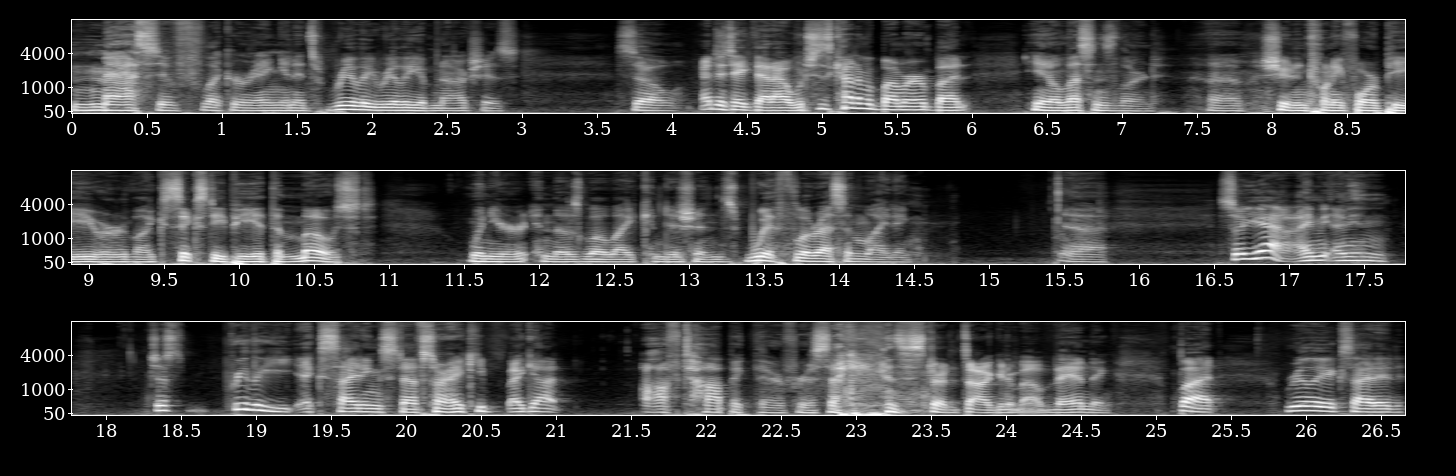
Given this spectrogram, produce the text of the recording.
massive flickering, and it's really, really obnoxious. So I had to take that out, which is kind of a bummer, but you know, lessons learned. Uh, shooting 24p or like 60p at the most when you're in those low light conditions with fluorescent lighting. Uh, so yeah, I mean, I mean, just really exciting stuff. Sorry, I keep I got off topic there for a second because I started talking about banding, but really excited,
